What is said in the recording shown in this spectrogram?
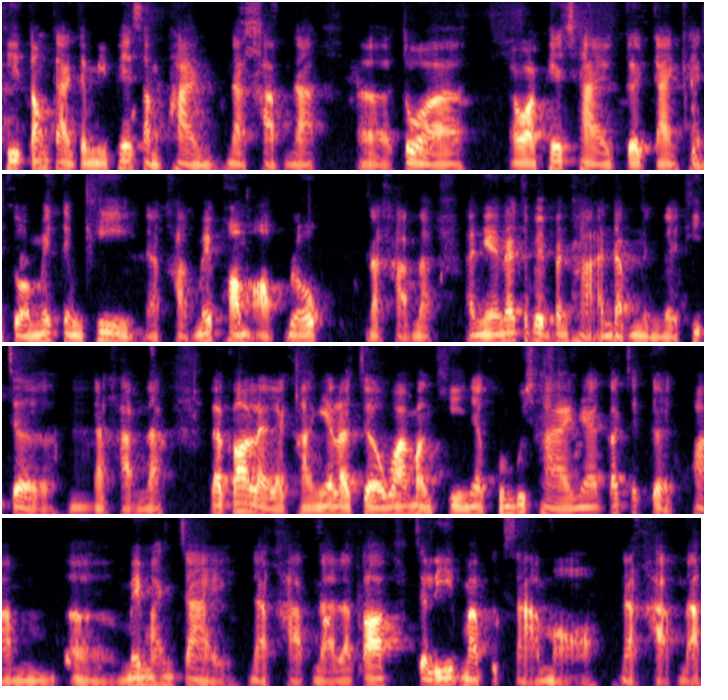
ที่ต้องการจะมีเพศสัมพันธ์นะครับนะเอ่อตัวอวัยวะเพศชายเกิดการแข็งตัวไม่เต็มที่นะครับ ไม่พร้อมออกรก นะครับนะอันนี้น่าจะเป็นปัญหาอันดับหนึ่งเลยที่เจอนะครับนะแล้วก็หลาย ๆ ครั้งเนี่ยเราเจอว่าบางทีเนี่ยคุณผู้ชายเนี่ยก็จะเกิดความเอ่อไม่มั่นใจนะครับนะแล้วก็จะรีบมาปรึกษาหมอนะครับนะ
